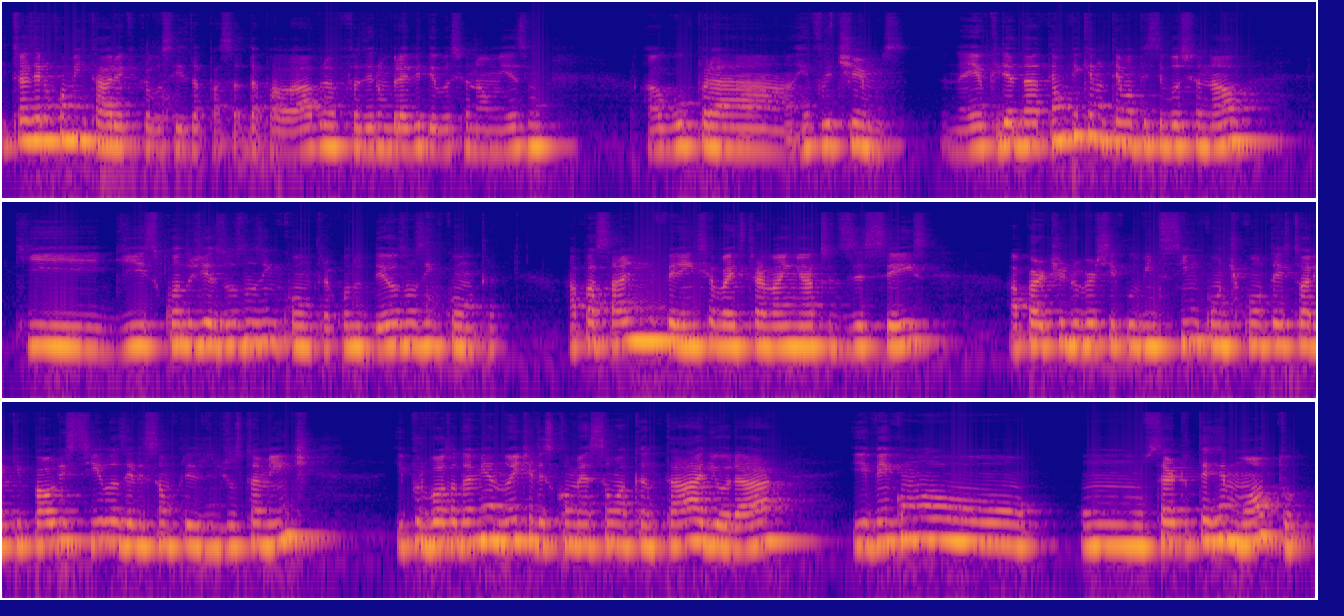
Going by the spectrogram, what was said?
e trazer um comentário aqui para vocês da, da palavra, fazer um breve devocional mesmo, algo para refletirmos. Né? Eu queria dar até um pequeno tema para esse devocional, que diz quando Jesus nos encontra, quando Deus nos encontra. A passagem em referência vai estar lá em Atos 16, a partir do versículo 25, onde conta a história que Paulo e Silas eles são presos injustamente e por volta da meia-noite eles começam a cantar e orar e vem como um certo terremoto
